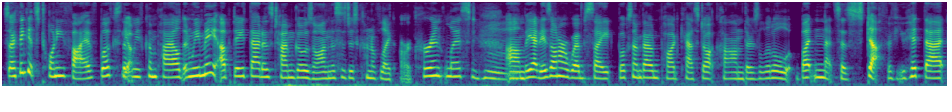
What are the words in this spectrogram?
So I think it's 25 books that Yep. we've compiled, and we may update that as time goes on. This is just kind of like our current list. Mm-hmm. Um, but yeah, it is on our website, booksunboundpodcast.com. There's a little button that says stuff. If you hit that,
